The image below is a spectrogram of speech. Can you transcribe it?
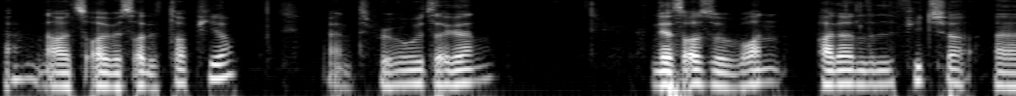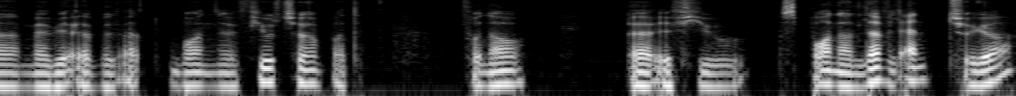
And now it's always at the top here. And remove it again. And there's also one other little feature. Uh, maybe I will add one in the future, but for now, uh, if you spawn a level end trigger,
